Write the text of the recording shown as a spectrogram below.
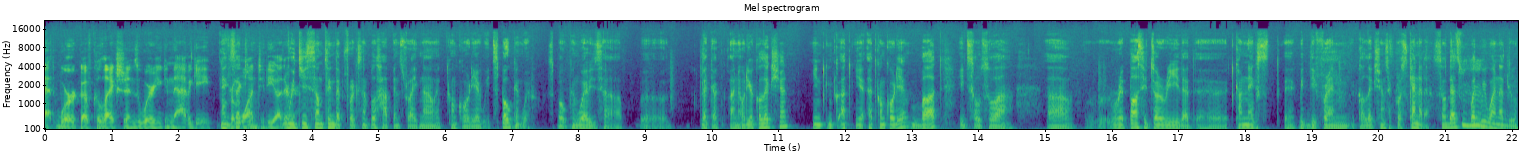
network of collections where you can navigate exactly. from one to the other which is something that for example happens right now at concordia with spoken web spoken web is a, uh, like a, an audio collection in, at, at, concordia but it's also a, a repository that uh, connects uh, with different collections across Canada. So that's mm-hmm. what we want to do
